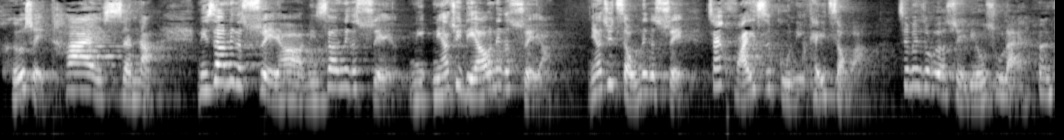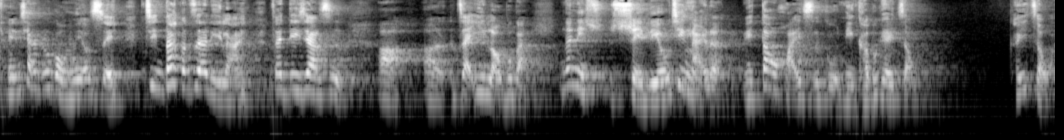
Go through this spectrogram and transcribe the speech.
河水太深了，你知道那个水啊？你知道那个水？你你要去撩那个水啊？你要去走那个水，在怀子谷你可以走啊。这边如果有水流出来，等一下，如果我们有水进到这里来，在地下室啊，呃，在一楼不管，那你水流进来了，你到怀子谷，你可不可以走？可以走啊。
